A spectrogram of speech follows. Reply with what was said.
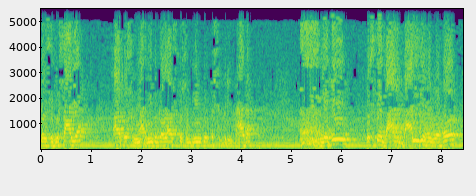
तो उसे गुस्सा आ गया। और उस मारने को दौड़ा उसको सुग्रीव को तो सुग्रीव भागा। लेकिन उसके बाद बाल जो है वो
